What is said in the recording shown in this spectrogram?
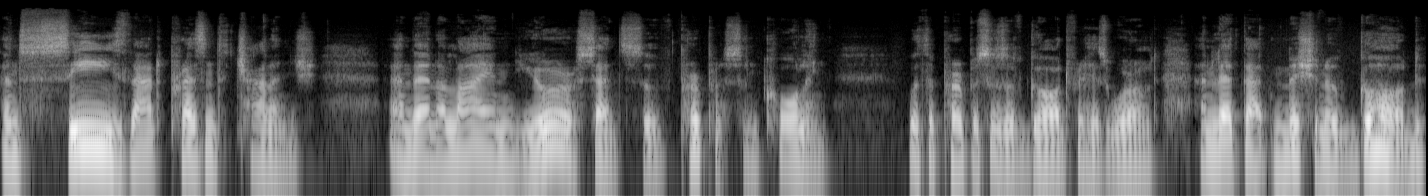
and seize that present challenge and then align your sense of purpose and calling with the purposes of God for His world, and let that mission of God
